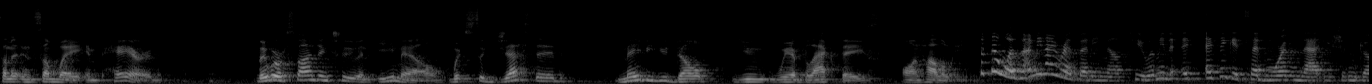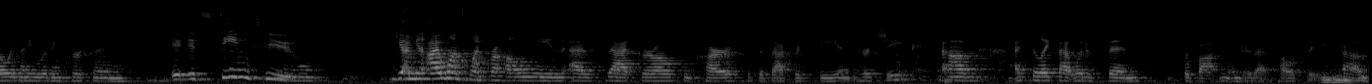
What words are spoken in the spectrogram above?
some, in some way impaired, they were responding to an email which suggested maybe you don't you wear blackface on Halloween. But that wasn't. I mean, I read that email too. I mean, it, I think it said more than that. You shouldn't go as any living person. It, it seemed to. Yeah, I mean, I once went for Halloween as that girl who carved the backwards B into her cheek. Um, I feel like that would have been verboten under that policy. Um,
